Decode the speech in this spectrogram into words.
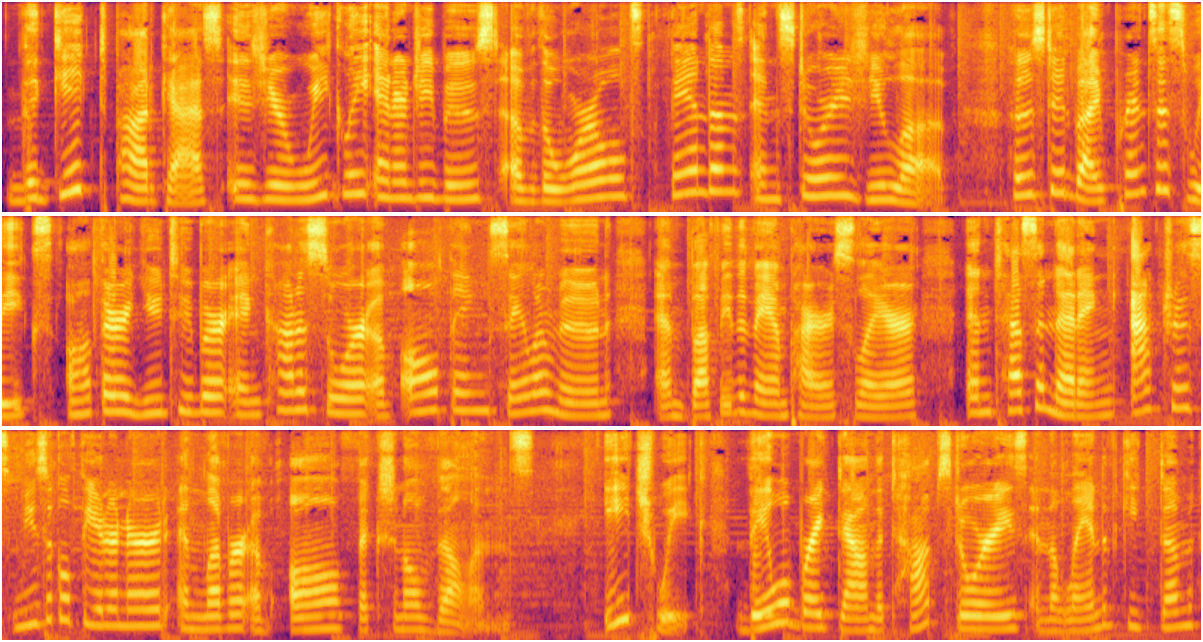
The Geeked podcast is your weekly energy boost of the world's fandoms and stories you love. Hosted by Princess Weekes, author, YouTuber, and connoisseur of all things Sailor Moon and Buffy the Vampire Slayer, and Tessa Netting, actress, musical theater nerd, and lover of all fictional villains. Each week, they will break down the top stories in the land of geekdom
